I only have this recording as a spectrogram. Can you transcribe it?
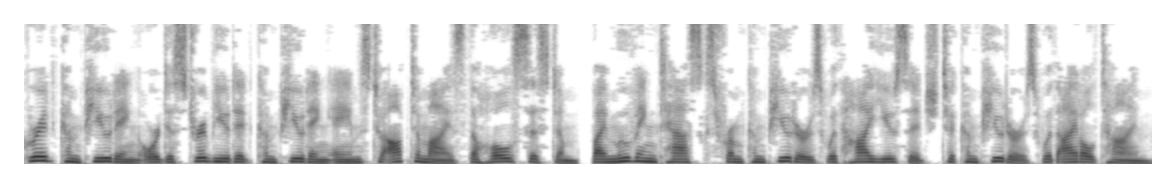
Grid computing or distributed computing aims to optimize the whole system, by moving tasks from computers with high usage to computers with idle time.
